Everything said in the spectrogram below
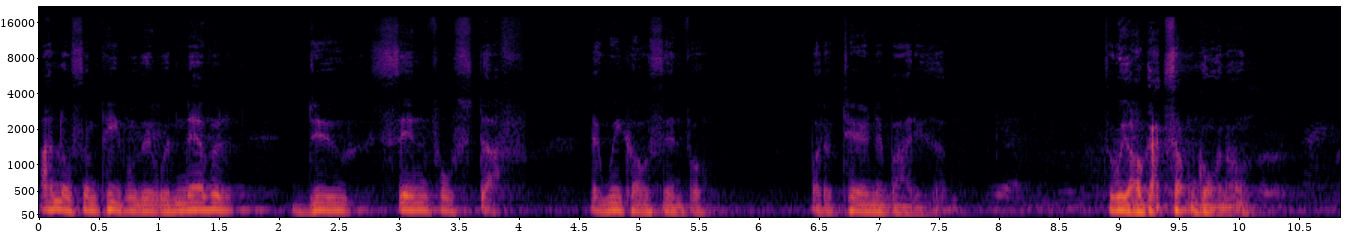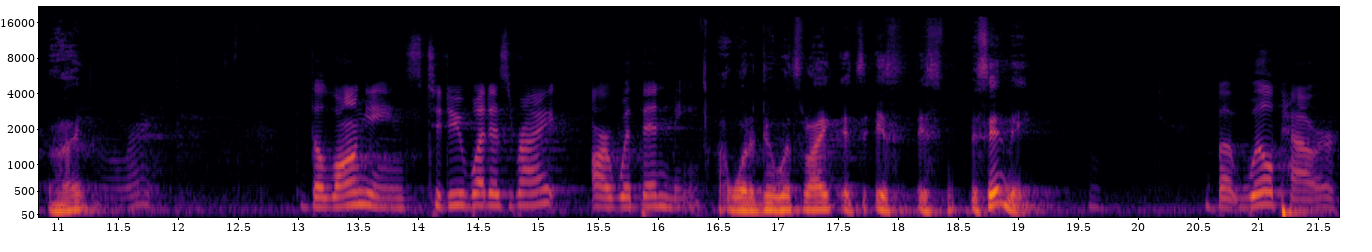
I know some people that would never do sinful stuff that we call sinful, but are tearing their bodies up. So we all got something going on. All right? All right. The longings to do what is right are within me, I want to do what's right. It's, it's, it's, it's in me. but willpower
